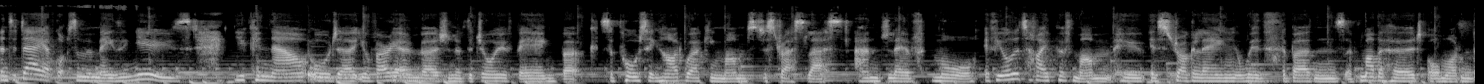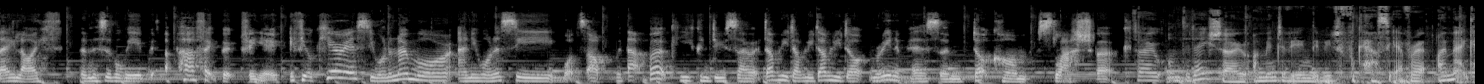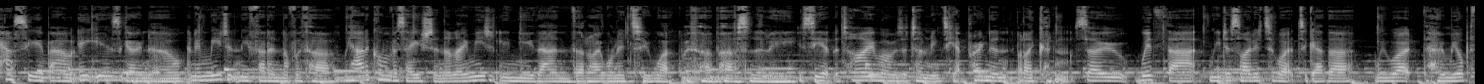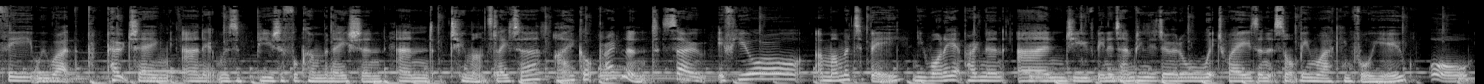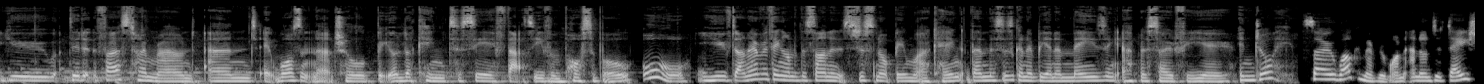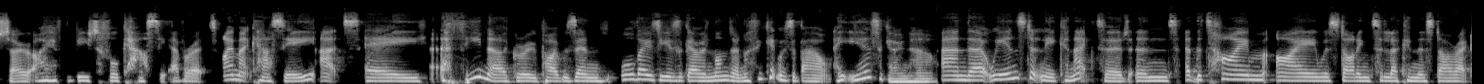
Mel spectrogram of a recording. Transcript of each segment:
And today I've got some amazing news. You can now order your very own version of the Joy of Being book, supporting hardworking mums to stress less and live more. If you're the type of mum who is struggling with the burdens of motherhood or modern day life, then this will be a perfect book for you. If you're curious, you want to know more, and you want to see what's up with that book, you can do so at www.marinapearson.com slash book. So on today's show, I'm interviewing the beautiful Cassie Everett. I met Cassie about eight years ago now and immediately fell in love with her. We had a conversation and I immediately knew then that I wanted to work with her personally. You see, at the time I was attempting to get pregnant, but I couldn't. So with that, we decided to work together. We worked homeopathy, we worked coaching, and it was a beautiful combination. And two months later, I got pregnant. So if you're a mama to be, and you want to get pregnant and you've been attempting to do it all which ways and it's not been working for you, or you did it the first time round and it wasn't natural, but you're looking to see if that's even possible, or you've done everything under the sun and it's just not been working, then this is going to be an amazing episode for you. Enjoy. So, welcome everyone. And on today's show, I have the beautiful Cassie Everett. I met Cassie at a Athena group I was in all those years ago in London. I think it was about eight years ago now. And uh, we instantly connected. And at the time, I was starting to look in this direction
